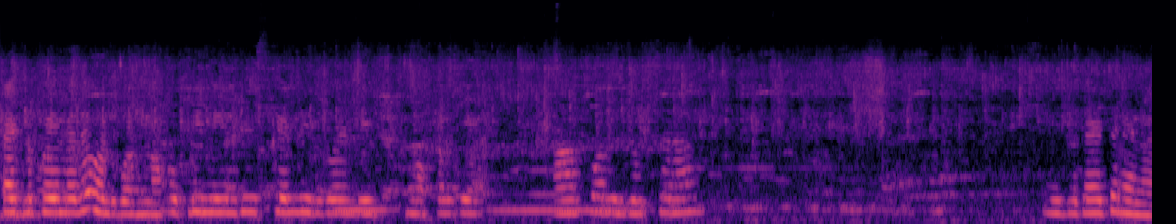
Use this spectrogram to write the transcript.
కట్ల పొయ్యి మీద వండుకుంటున్నాం. ఇప్పుడు ఈ నీళ్ళు తీసుకెళ్ళి ఇదిగోండి మొక్కలకి ఆకుకూరలు చూస్తారా? వీటికైతే నేను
